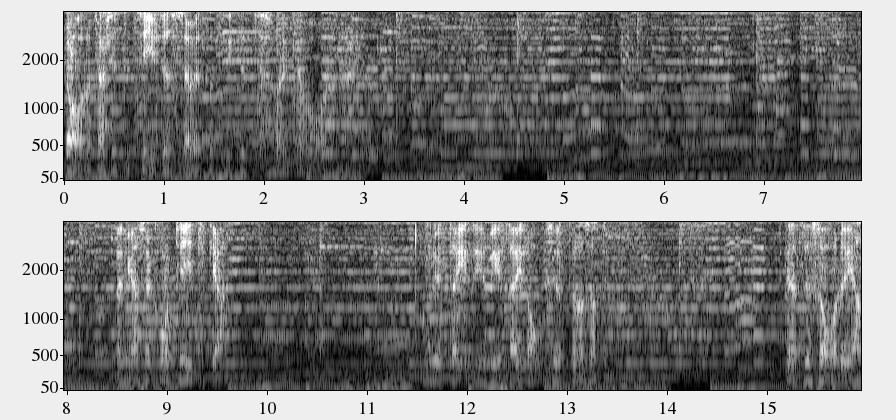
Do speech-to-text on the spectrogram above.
Ja, de kanske inte trivdes, jag vet inte riktigt vad det kan vara. Men ganska kort tid tycker jag. Flytta in i en villa i Långshyttan och sen är det inte salu igen.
